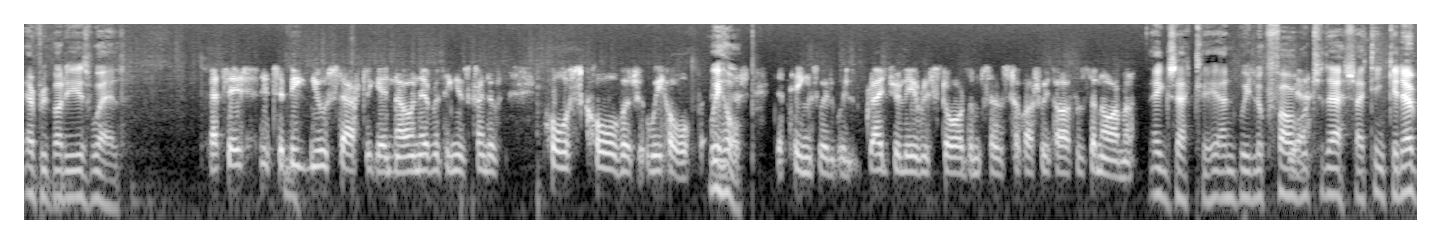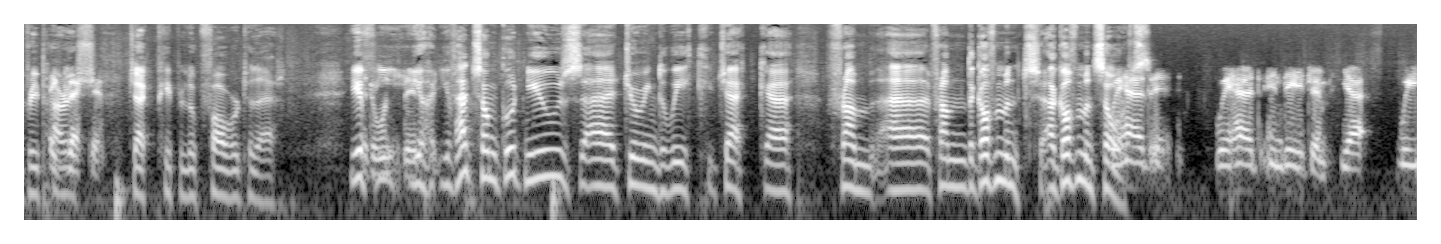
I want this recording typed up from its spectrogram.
everybody is well. That's it. It's a big new start again now, and everything is kind of post-COVID. We hope. We hope that, that things will, will gradually restore themselves to what we thought was the normal. Exactly, and we look forward yeah. to that. I think in every parish, exactly. Jack, people look forward to that. You've you, you have had some good news uh, during the week, Jack, uh, from uh, from the government, a government source. We had we had indeed, Jim. Yeah, we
